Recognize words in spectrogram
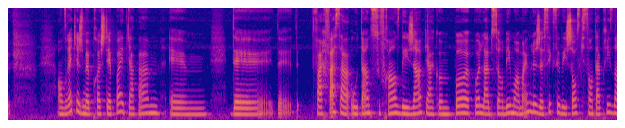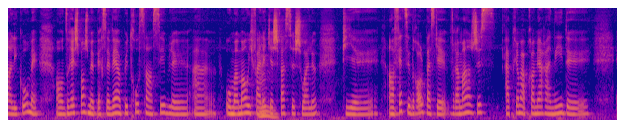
On dirait que je me projetais pas être capable euh, de faire face à autant de souffrances des gens puis à comme pas, pas l'absorber moi-même. Là, je sais que c'est des choses qui sont apprises dans les cours, mais on dirait, je pense, je me percevais un peu trop sensible euh, au moment où il fallait que hmm. je fasse ce choix-là. Puis euh, en fait, c'est drôle parce que vraiment, juste après ma première année de,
